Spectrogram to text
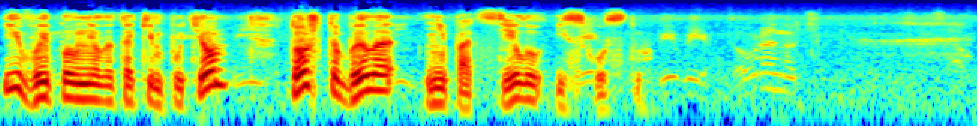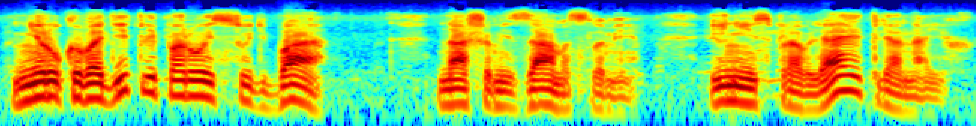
и выполнила таким путем то, что было не под силу искусству. Не руководит ли порой судьба нашими замыслами и не исправляет ли она их?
